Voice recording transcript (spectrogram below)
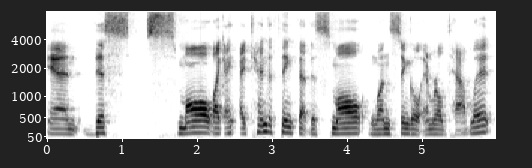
and this small like I, I tend to think that this small one single emerald tablet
